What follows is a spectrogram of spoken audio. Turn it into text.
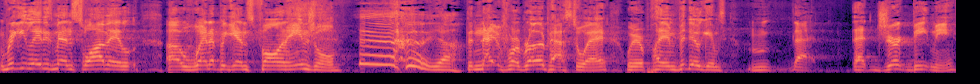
Ricky Ladies Man Suave uh, went up against Fallen Angel yeah. the night before my brother passed away, we were playing video games. M- That that jerk beat me.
